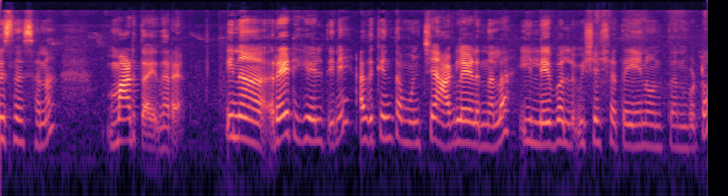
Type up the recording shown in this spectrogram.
ಬಿಸ್ನೆಸ್ಸನ್ನು ಮಾಡ್ತಾ ಇದ್ದಾರೆ. ಇನ್ನು ರೇಟ್ ಹೇಳ್ತೀನಿ, ಅದಕ್ಕಿಂತ ಮುಂಚೆ ಆಗಲೇ ಹೇಳಿದ್ನಲ್ಲ, ಈ ಲೇಬಲ್ ವಿಶೇಷತೆ ಏನು ಅಂತ ಅಂದ್ಬಿಟ್ಟು,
